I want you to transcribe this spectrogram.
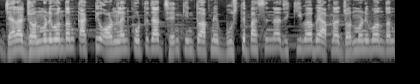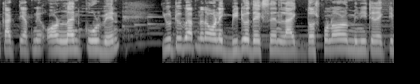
যারা জন্ম নিবন্ধন কার্ডটি অনলাইন করতে যাচ্ছেন, কিন্তু আপনি বুঝতে পারছেন না যে কীভাবে আপনার জন্ম নিবন্ধন কার্ডটি আপনি অনলাইন করবেন। ইউটিউবে আপনারা অনেক ভিডিও দেখছেন লাইক দশ পনেরো মিনিটের একটি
